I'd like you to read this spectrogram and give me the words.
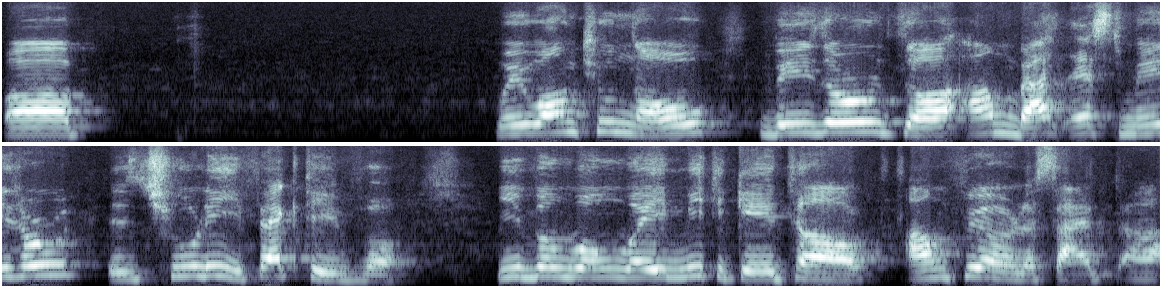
Uh, we want to know whether the unbiased estimator is truly effective, even when we mitigate uh, unfairness at, uh,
